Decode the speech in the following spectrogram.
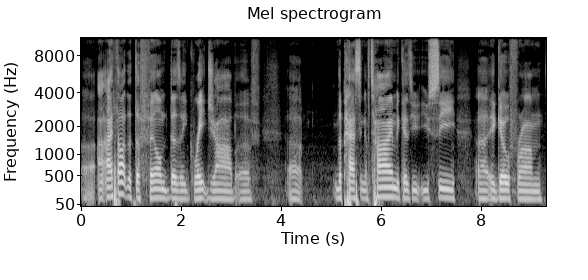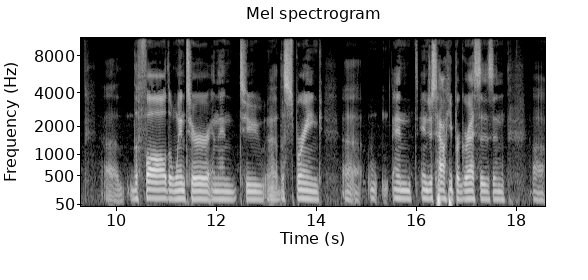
Uh, I, I, thought that the film does a great job of uh, the passing of time because you you see uh, it go from uh, the fall, the winter, and then to the spring uh, and and just how he progresses and uh,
